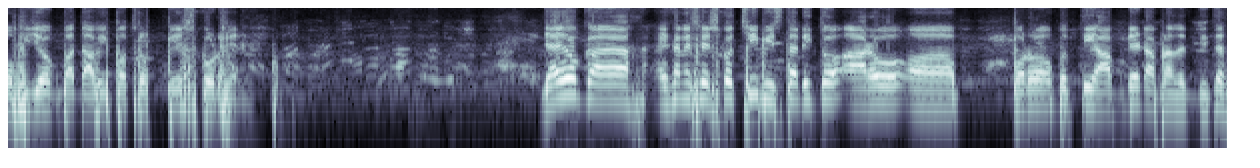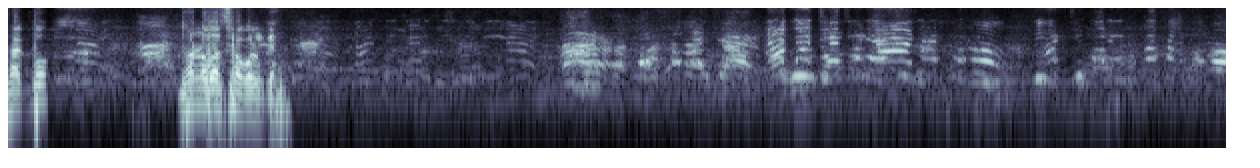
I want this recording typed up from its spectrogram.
অভিযোগ বা দাবিপত্র পেশ করবেন। যাই হোক এখানে শেষ করছি। বিস্তারিত আরও পরবর্তী আপডেট আপনাদের দিতে থাকব। ধন্যবাদ সকলকে আগুন ছেড়ে আজ করো আজকে করে কথা বলো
